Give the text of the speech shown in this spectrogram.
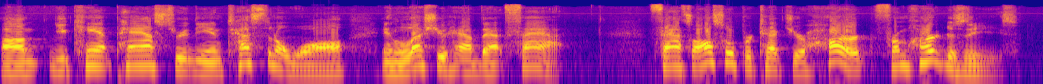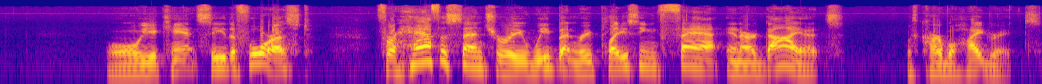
Um, you can't pass through the intestinal wall unless you have that fat. Fats also protect your heart from heart disease. Oh, you can't see the forest. For half a century, we've been replacing fat in our diets with carbohydrates.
